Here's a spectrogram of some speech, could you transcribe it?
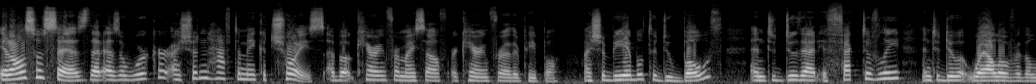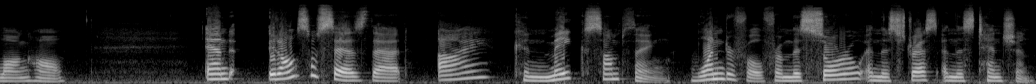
It also says that as a worker, I shouldn't have to make a choice about caring for myself or caring for other people. I should be able to do both and to do that effectively and to do it well over the long haul. And it also says that I can make something wonderful from this sorrow and this stress and this tension,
